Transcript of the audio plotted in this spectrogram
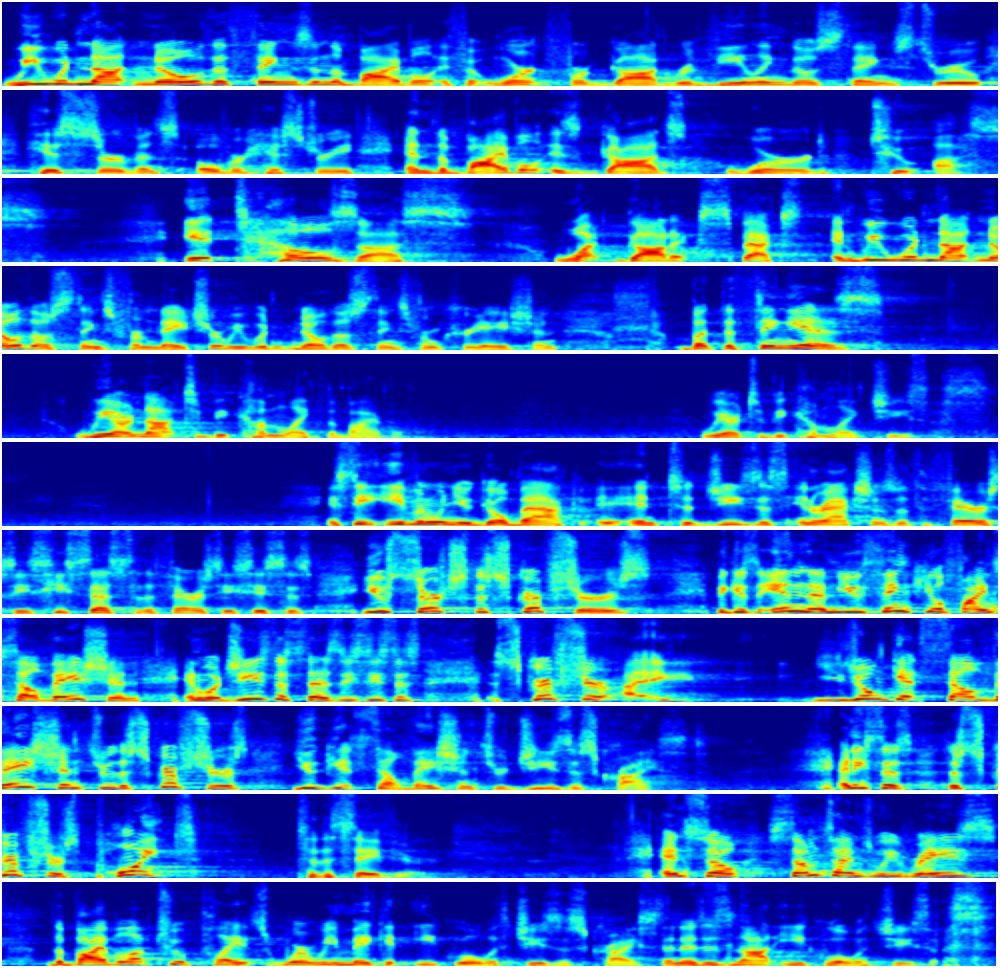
We would not know the things in the Bible if it weren't for God revealing those things through his servants over history, and the Bible is God's word to us. It tells us what God expects, and we would not know those things from nature, we wouldn't know those things from creation. But the thing is, we are not to become like the Bible, we are to become like Jesus. You see, even when you go back into Jesus' interactions with the Pharisees, he says to the Pharisees, he says, You search the scriptures because in them you think you'll find salvation. And what Jesus says is, He says, Scripture, I, you don't get salvation through the scriptures, you get salvation through Jesus Christ. And he says, The scriptures point to the Savior. And so sometimes we raise the Bible up to a place where we make it equal with Jesus Christ, and it is not equal with Jesus.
